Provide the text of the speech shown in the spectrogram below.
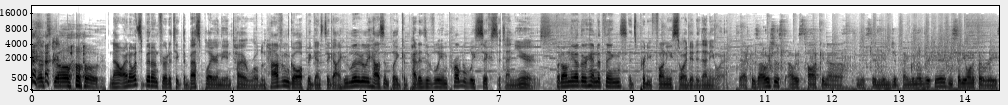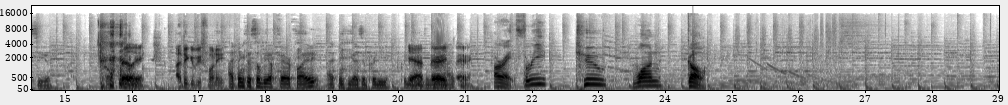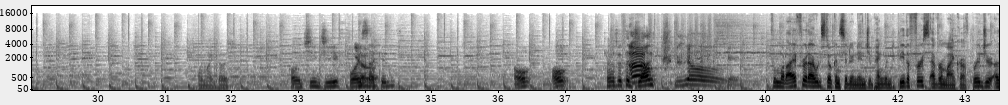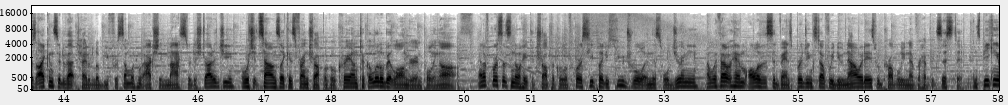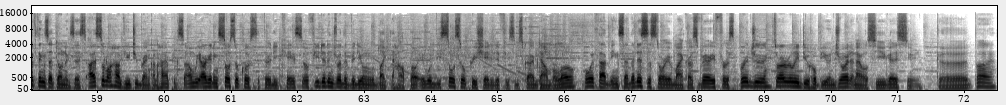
Let's go! now, I know it's a bit unfair to take the best player in the entire world and have him go up against a guy who literally hasn't played competitively in probably 6 to 10 years. But on the other hand of things, it's pretty funny, so I did it anyway. Yeah, because I was just, I was talking to Mr. Ninja Penguin over here. He said he wanted to race you. really? I think it'd be funny. I think this will be a fair fight. I think you guys are pretty, pretty Yeah, very fair. Alright, three, two, one, go! Oh, GG, four Yo. seconds. Oh, oh, turns with a ah! jump. Yo. Okay. From what I've heard, I would still consider Ninja Penguin to be the first ever Minecraft Bridger, as I consider that title to be for someone who actually mastered a strategy, which it sounds like his friend Tropical Crayon took a little bit longer in pulling off. And of course that's no hate to Tropical, of course he played a huge role in this whole journey, and without him, all of this advanced bridging stuff we do nowadays would probably never have existed. And speaking of things that don't exist, I still don't have YouTube rank on Hypixel, and we are getting so so close to 30k, so if you did enjoy the video and would like to help out, it would be so so appreciated if you subscribe down below. But with that being said, that is the story of Minecraft's very first bridger, so I really do hope you enjoyed, and I will see you guys soon. Goodbye.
